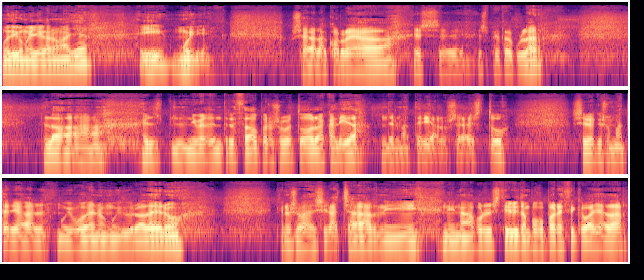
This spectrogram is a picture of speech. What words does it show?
Digo, me llegaron ayer y muy bien. O sea, la correa es eh, espectacular, la, el, el, nivel de entrezado, pero sobre todo la calidad del material. O sea, esto se ve que es un material muy bueno, muy duradero, que no se va a deshilachar ni, ni nada por el estilo y tampoco parece que vaya a dar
